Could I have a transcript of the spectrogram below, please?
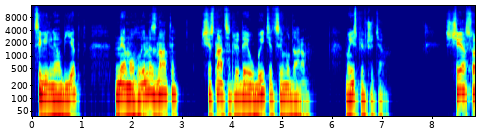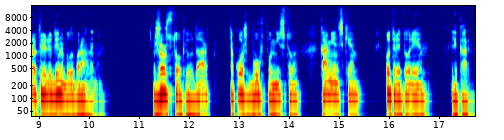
цивільний об'єкт, не могли не знати. 16 людей убиті цим ударом. Мої співчуття. Ще 43 людини були поранені. Жорстокий удар також був по місту Кам'янське, по території лікарні.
